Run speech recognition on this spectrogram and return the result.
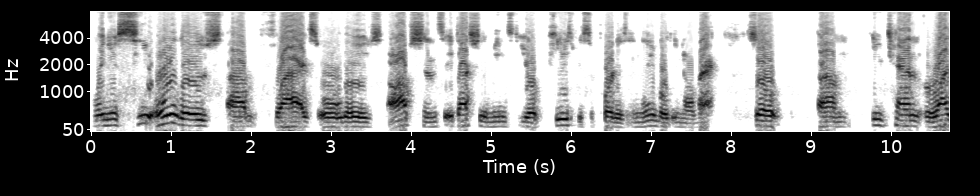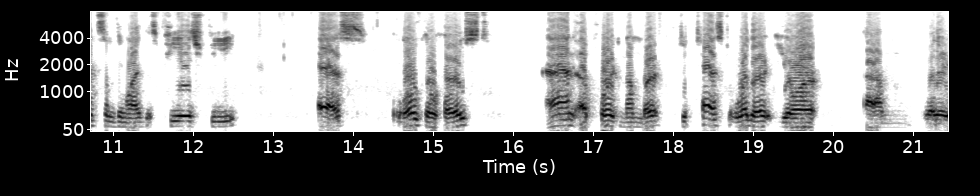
When you see all those um, flags, all those options, it actually means your PHP support is enabled in your Mac. So um, you can write something like this PHP s localhost and a port number to test whether your um, whether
